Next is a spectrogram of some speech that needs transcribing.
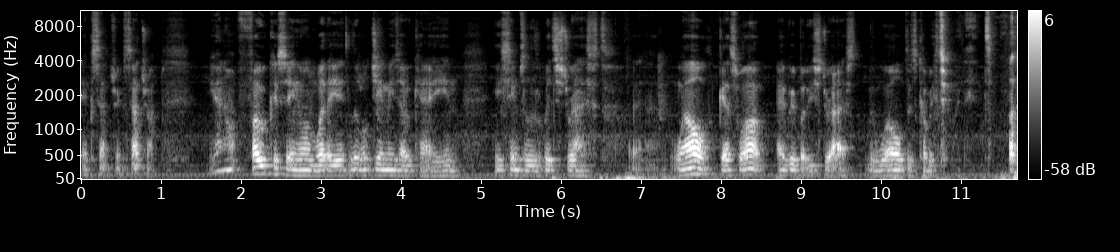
etc., etc. You're not focusing on whether little Jimmy's okay and he seems a little bit stressed. Uh, well, guess what? Everybody's stressed. The world is coming to an end.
